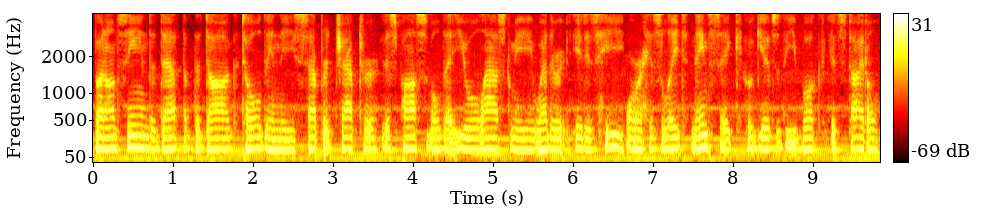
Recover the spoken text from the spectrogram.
But on seeing the death of the dog told in a separate chapter, it is possible that you will ask me whether it is he or his late namesake who gives the book its title,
